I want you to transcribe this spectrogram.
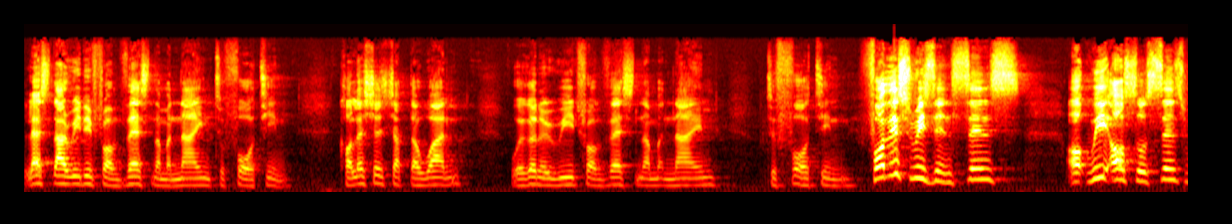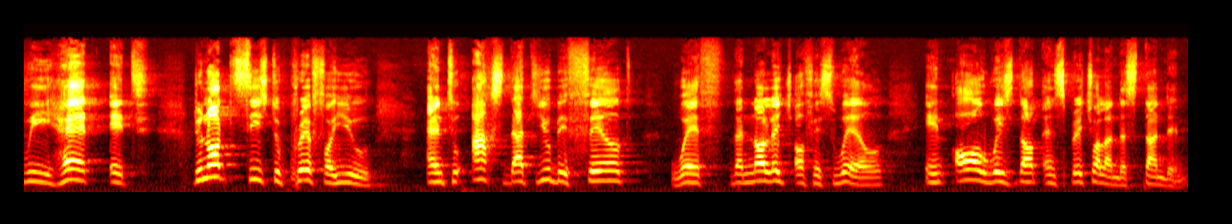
Let's start reading from verse number 9 to 14. Colossians chapter 1, we're going to read from verse number 9 to 14. For this reason, since uh, we also, since we heard it, do not cease to pray for you and to ask that you be filled with the knowledge of his will in all wisdom and spiritual understanding.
